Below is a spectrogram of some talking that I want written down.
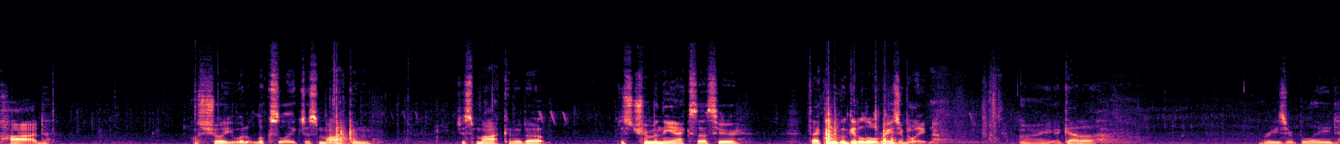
pod. I'll show you what it looks like, just mocking, just mocking it up. Just trimming the excess here. In fact, let me go get a little razor blade. All right, I got a razor blade.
